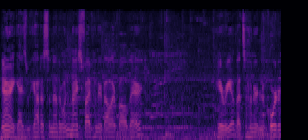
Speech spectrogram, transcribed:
All right, guys, we got us another one. Nice $500 ball there. Here we go. That's 100 and a quarter.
